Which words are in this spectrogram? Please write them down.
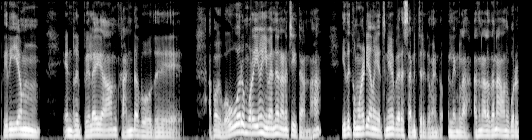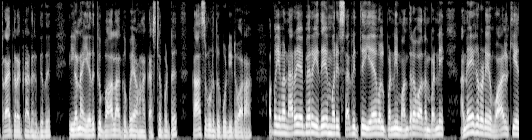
பிரியம் என்று பிழையாம் கண்டபோது அப்போ ஒவ்வொரு முறையும் இவன் என்ன நினச்சிக்கிட்டான்னா இதுக்கு முன்னாடி அவன் எத்தனையோ பேரை சமித்திருக்க வேண்டும் இல்லைங்களா? அதனால தானே அவனுக்கு ஒரு ட்ராக் ரெக்கார்டு இருக்குது. இல்லைன்னா எதுக்கு பாலாக்கு போய் அவனை கஷ்டப்பட்டு காசு கொடுத்து கூட்டிகிட்டு வரான்? அப்போ இவன் நிறைய பேர் இதே மாதிரி சபித்து ஏவல் பண்ணி மந்திரவாதம் பண்ணி அநேகருடைய வாழ்க்கையை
